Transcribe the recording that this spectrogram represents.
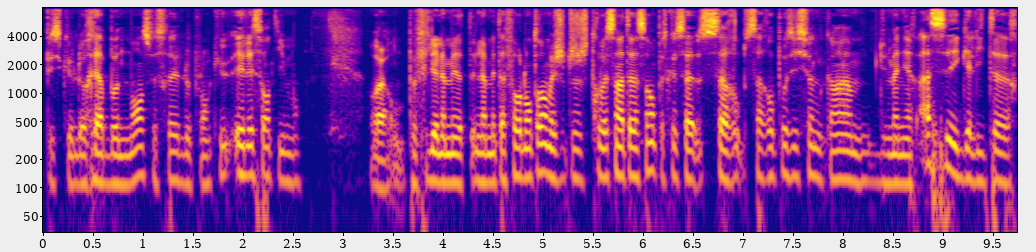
puisque le réabonnement, ce serait le plan cul et les sentiments voilà, on peut filer la, métaphore longtemps, mais je, trouvais ça intéressant parce que ça repositionne quand même d'une manière assez égalitaire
